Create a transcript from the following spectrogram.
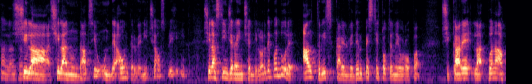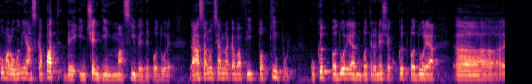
A, la și, la, și la inundații, unde au intervenit și au sprijinit și la stingerea incendiilor de pădure. Alt risc care îl vedem peste tot în Europa și care la, până acum România a scăpat de incendii masive de pădure. Dar asta nu înseamnă că va fi tot timpul. Cu cât pădurea îmbătrânește, cu cât pădurea, uh,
